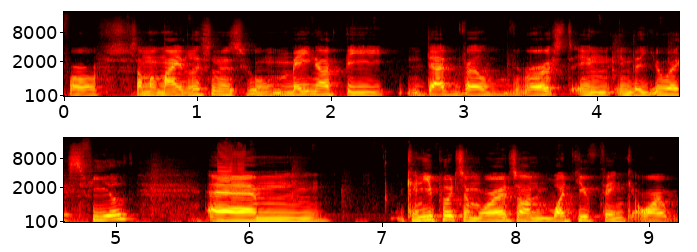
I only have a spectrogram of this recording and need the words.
for some of my listeners who may not be that well versed in in the UX field. Um, can you put some words on what you think or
